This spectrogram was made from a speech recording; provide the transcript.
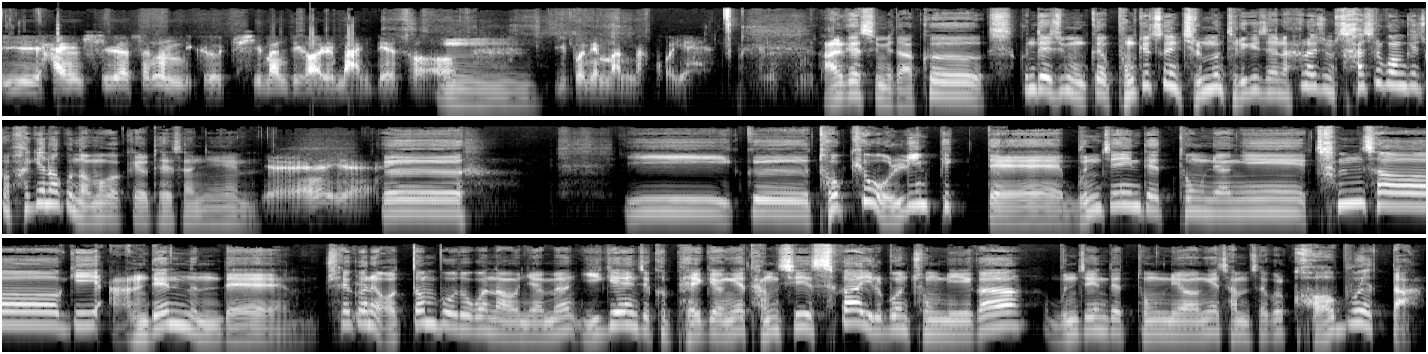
이 하이시에서는 그 취임한 지가 얼마 안 돼서 음, 이번에 만났고, 예. 그렇습니다. 알겠습니다. 그 근데 지금 그 본격적인 질문 드리기 전에 하나 좀 사실관계 좀 확인하고 넘어갈게요, 대사님. 예, 예. 그, 이, 그, 도쿄 올림픽 때 문재인 대통령이 참석이 안 됐는데, 최근에 어떤 보도가 나오냐면, 이게 이제 그 배경에 당시 스가 일본 총리가 문재인 대통령의 참석을 거부했다.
